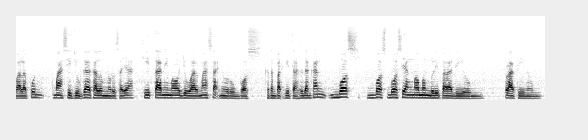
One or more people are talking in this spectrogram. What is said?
Walaupun masih juga kalau menurut saya kita nih mau jual masa nyuruh bos ke tempat kita, sedangkan bos bos bos yang mau membeli palladium, platinum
